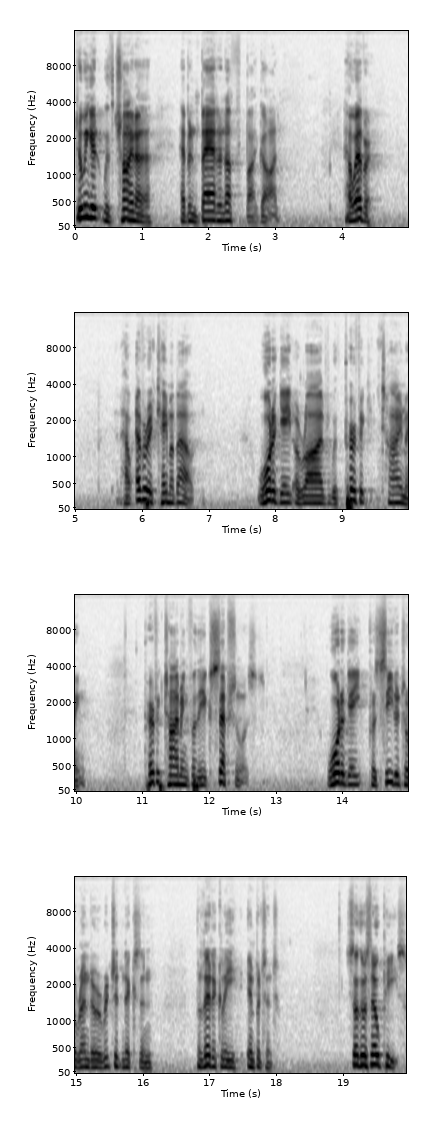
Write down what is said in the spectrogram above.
Doing it with China had been bad enough, by God. However, however it came about, Watergate arrived with perfect timing Perfect timing for the exceptionalists. Watergate proceeded to render Richard Nixon politically impotent. So there was no peace,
